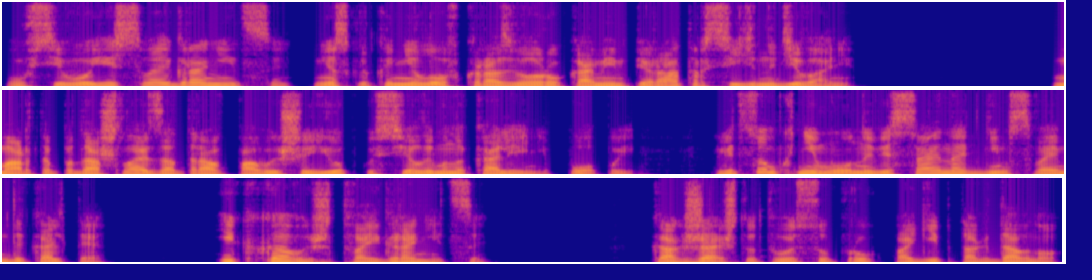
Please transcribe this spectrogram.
У всего есть свои границы. Несколько неловко развел руками император, сидя на диване. Марта подошла и, задрав повыше юбку, села ему на колени, попой, лицом к нему, нависая над ним своим декольте. И каковы же твои границы? Как жаль, что твой супруг погиб так давно.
